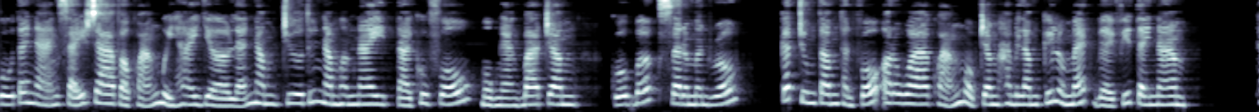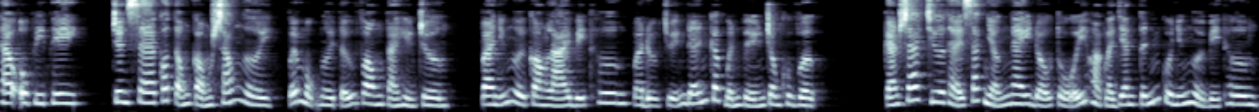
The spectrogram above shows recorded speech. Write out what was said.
Vụ tai nạn xảy ra vào khoảng 12 giờ lẻ năm trưa thứ năm hôm nay tại khu phố 1300 của Burke Settlement Road, cách trung tâm thành phố Ottawa khoảng 125 km về phía tây nam. Theo OPP, trên xe có tổng cộng 6 người với một người tử vong tại hiện trường và những người còn lại bị thương và được chuyển đến các bệnh viện trong khu vực. Cảnh sát chưa thể xác nhận ngay độ tuổi hoặc là danh tính của những người bị thương.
